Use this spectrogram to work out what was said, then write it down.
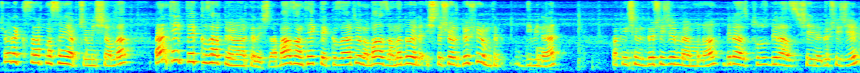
Şöyle kızartmasını yapacağım inşallah. Ben tek tek kızartmıyorum arkadaşlar. Bazen tek tek kızartıyorum da bazen de böyle işte şöyle döşüyorum dibine. Bakın şimdi döşeyeceğim ben bunu. Biraz tuz, biraz şeyle döşeyeceğim.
